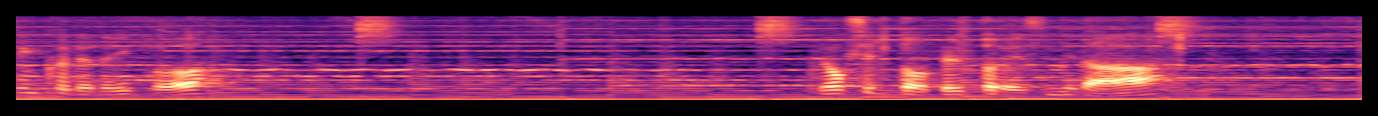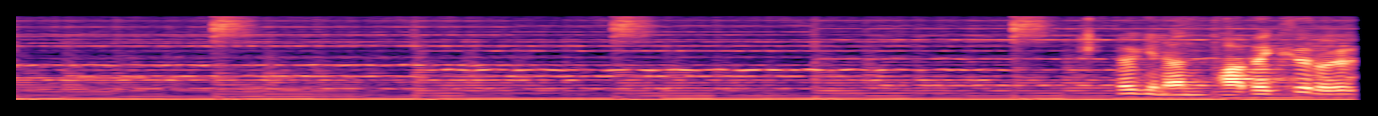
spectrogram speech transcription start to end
싱크대도 있고 욕실도 별도로 있습니다. 여기는 바베큐를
